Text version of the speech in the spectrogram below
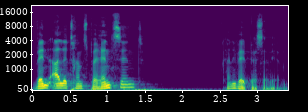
Wenn alle transparent sind, kann die Welt besser werden.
